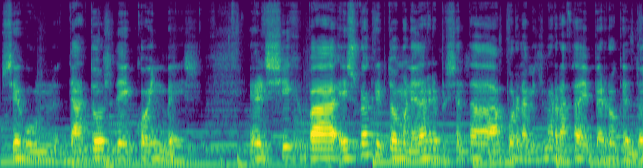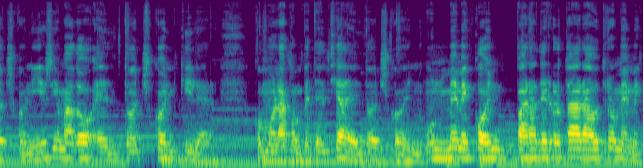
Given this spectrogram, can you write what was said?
según datos de Coinbase. El Shigba es una criptomoneda representada por la misma raza de perro que el Dogecoin y es llamado el Dogecoin Killer, como la competencia del Dogecoin, un meme coin para derrotar a otro meme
